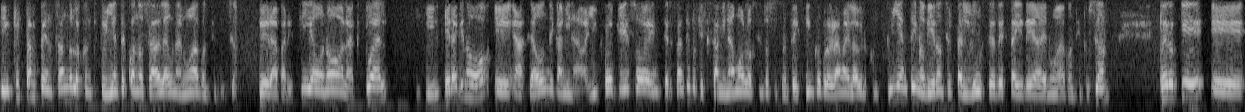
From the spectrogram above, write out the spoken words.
en qué están pensando los constituyentes cuando se habla de una nueva constitución. Si era parecida o no a la actual, y era que no, eh, hacia dónde caminaba. Y creo que eso es interesante porque examinamos los 165 programas de la los constituyentes y nos dieron ciertas luces de esta idea de nueva constitución. Claro que eh,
